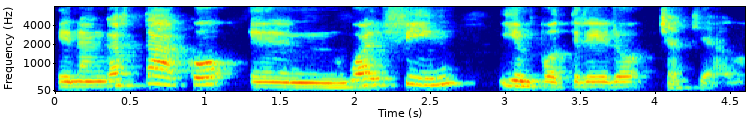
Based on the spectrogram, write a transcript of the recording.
en Angastaco, en Walfin y en Potrero Chaquiago.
